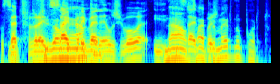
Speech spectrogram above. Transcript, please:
O 7 de fevereiro sai primeiro em Lisboa e, não, e sai, sai, depois. primeiro no Porto.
